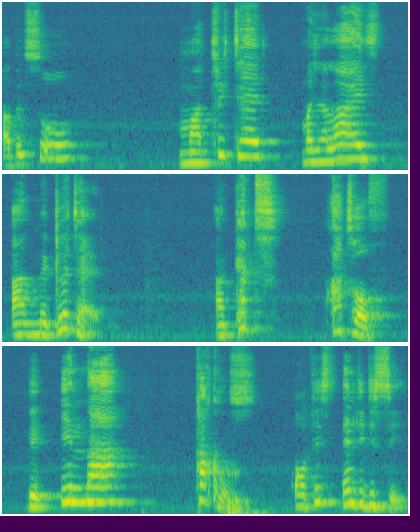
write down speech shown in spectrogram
have been so maltreated, marginalized, and neglected and kept out of the inner caucus of this NDDC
